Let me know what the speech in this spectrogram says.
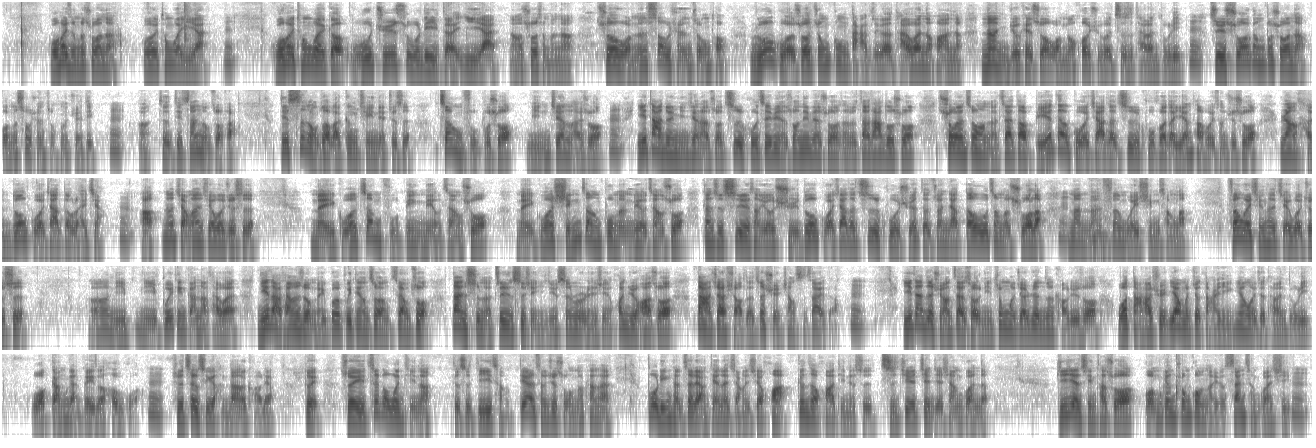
国会怎么说呢？国会通过议案，嗯，国会通过一个无拘束力的议案，然后说什么呢？说我们授权总统，如果说中共打这个台湾的话呢，那你就可以说我们或许会支持台湾独立。嗯，至于说跟不说呢，我们授权总统的决定。嗯，啊，这是第三种做法。第四种做法更轻一点，就是政府不说，民间来说。嗯，一大堆民间来说，智库这边也说，那边说，什么大家都说。说完之后呢，再到别的国家的智库或者研讨会上去说，让很多国家都来讲。嗯，好，那讲完的结果就是。美国政府并没有这样说，美国行政部门没有这样说，但是世界上有许多国家的智库学者专家都这么说了，慢慢氛围形成了，氛围形成的结果就是，呃，你你不一定敢打台湾，你打台湾的时候，美国不一定要这样这样做，但是呢，这件事情已经深入人心。换句话说，大家晓得这选项是在的，嗯，一旦这选项在的时候，你中国就要认真考虑，说我打下去，要么就打赢，要么就台湾独立。我敢不敢背这个后果？嗯，所以这是一个很大的考量。对，所以这个问题呢，这是第一层。第二层就是我们看看布林肯这两天呢讲一些话，跟这话题呢是直接间接相关的。第一件事情，他说我们跟中共呢有三层关系。嗯，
